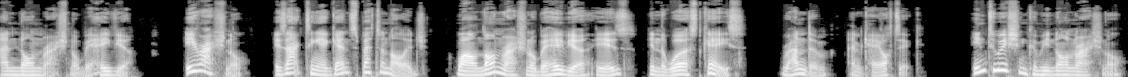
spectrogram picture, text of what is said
and non rational behavior. Irrational is acting against better knowledge, while non rational behavior is, in the worst case, random and chaotic. Intuition can be non rational,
